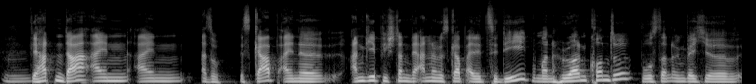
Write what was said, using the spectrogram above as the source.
wir hatten da ein, ein, also es gab eine, angeblich stand in der Anleitung, es gab eine CD, wo man hören konnte, wo es dann irgendwelche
